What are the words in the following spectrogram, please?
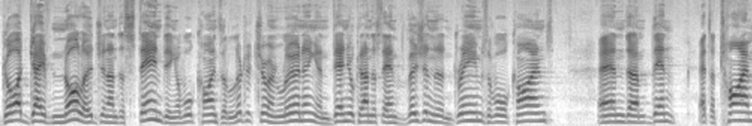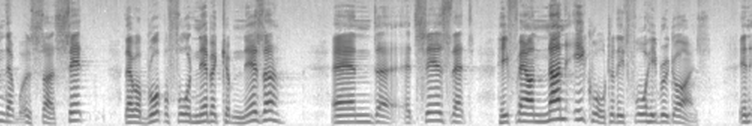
God gave knowledge and understanding of all kinds of literature and learning, and Daniel could understand vision and dreams of all kinds. And um, then at the time that was uh, set, they were brought before Nebuchadnezzar, and uh, it says that he found none equal to these four Hebrew guys in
